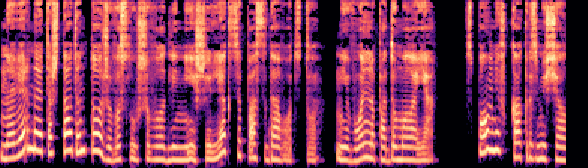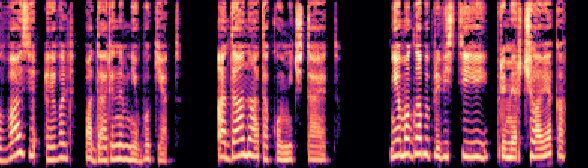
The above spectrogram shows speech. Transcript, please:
Наверное, эта Штаден тоже выслушивала длиннейшие лекции по садоводству, невольно подумала я, вспомнив, как размещал в вазе Эвальд подаренный мне букет. А Дана о таком мечтает. Я могла бы привести ей пример человека,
